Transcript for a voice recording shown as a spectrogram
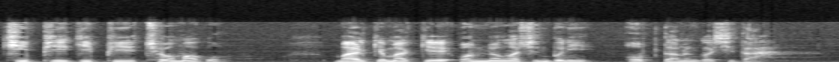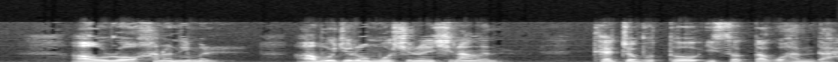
깊이 깊이 체험하고 맑게 맑게 언명하신 분이 없다는 것이다. 아울러 하느님을 아버지로 모시는 신앙은 태초부터 있었다고 한다.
